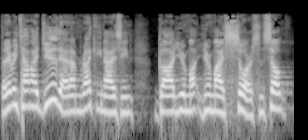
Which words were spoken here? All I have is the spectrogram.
but every time I do that, I'm recognizing, God, you're my, you're my source. And so,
